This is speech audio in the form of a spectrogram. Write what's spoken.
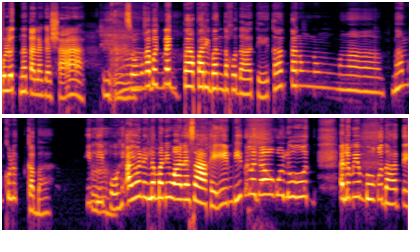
kulot na talaga siya. Mm-mm. So, kapag nagpapariband ako dati, tatanong nung mga, ma'am, kulot ka ba? Hindi Oo. po. Ayaw nila maniwala sa akin. Hindi talaga ako kulot. Alam mo yung buhok ko dati,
